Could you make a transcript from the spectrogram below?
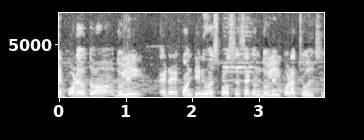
এরপরেও তো দলিল এটা কন্টিনিউয়াস প্রসেস এখন দলিল করা চলছে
